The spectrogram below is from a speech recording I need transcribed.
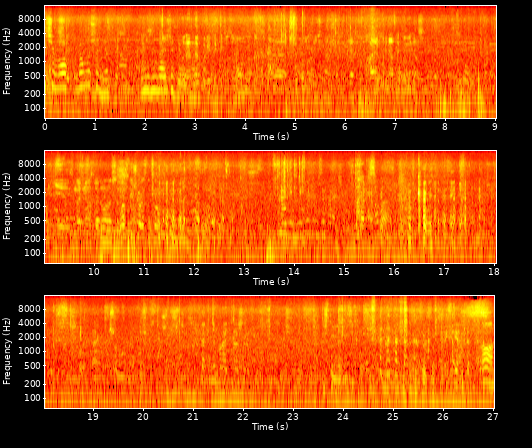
Ничего, думаю, что нет. Не знаю, что делать. не політики, безумовно, дипломатична етикет допомагає прийняти громадян. Такі з мирного здоров'я. Вот еще раз такого. Камень не будем заворачивать. Так, ну в камень. Так, Как ну, не брать наши Ты что, меня отпустить хочешь? А.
